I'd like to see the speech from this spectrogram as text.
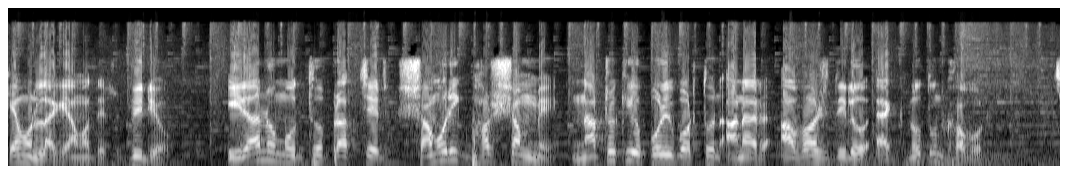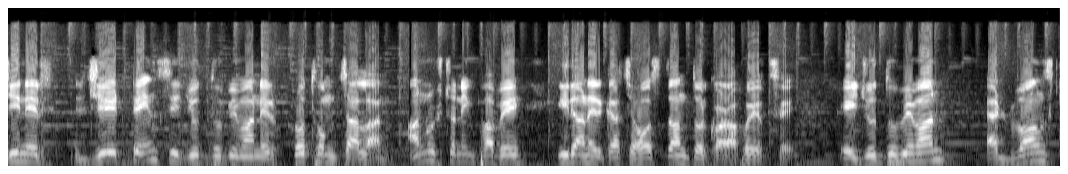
কেমন লাগে আমাদের ভিডিও। ইরান ও মধ্যপ্রাচ্যের সামরিক ভারসাম্যে নাটকীয় পরিবর্তন আনার আভাস দিল এক নতুন খবর। চীনের জে টেনসি যুদ্ধ বিমানের প্রথম চালান আনুষ্ঠানিকভাবে ইরানের কাছে হস্তান্তর করা হয়েছে। এই যুদ্ধ বিমান অ্যাডভান্সড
